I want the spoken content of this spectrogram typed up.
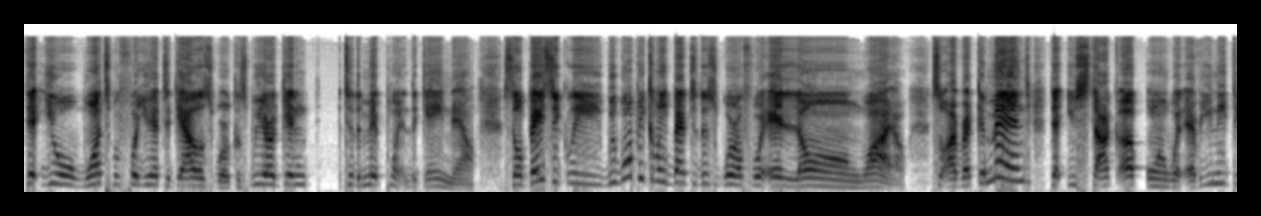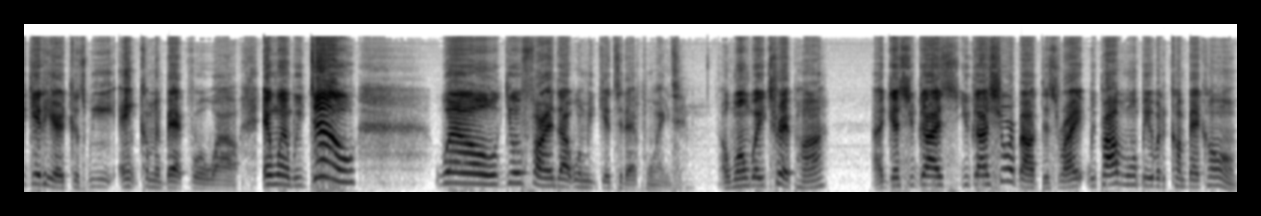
that you'll want before you head to Galuf's World, because we are getting to the midpoint in the game now. So basically, we won't be coming back to this world for a long while. So I recommend that you stock up on whatever you need to get here, because we ain't coming back for a while. And when we do, well, you'll find out when we get to that point. A one-way trip, huh? I guess you guys, you guys sure about this, right? We probably won't be able to come back home.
